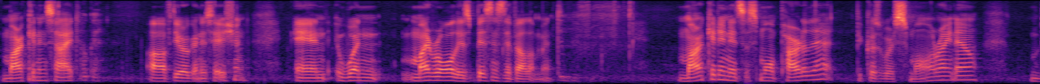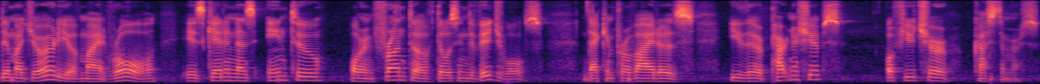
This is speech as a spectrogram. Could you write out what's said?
marketing side Okay. Of the organization, and when my role is business development. Mm-hmm. Marketing is a small part of that because we're small right now. The majority of my role is getting us into or in front of those individuals that can provide us either partnerships or future customers.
